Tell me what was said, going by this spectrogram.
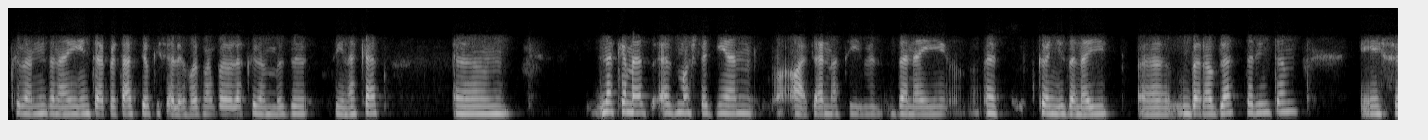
külön zenei interpretációk is előhoznak belőle különböző színeket. Nekem ez, ez most egy ilyen alternatív zenei, könnyű zenei darab lesz szerintem, és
